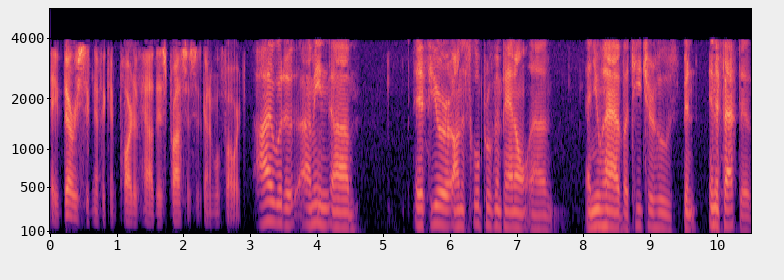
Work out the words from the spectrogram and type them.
a very significant part of how this process is going to move forward. I would. Uh, I mean, um, if you're on the school improvement panel uh, and you have a teacher who's been ineffective,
